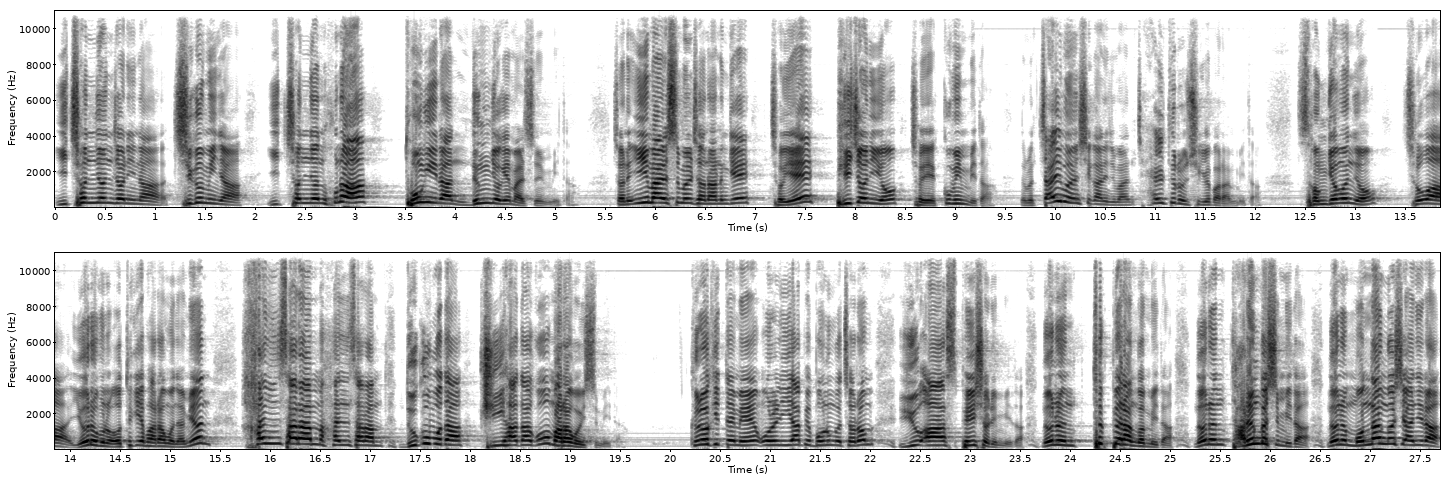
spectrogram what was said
2000년 전이나 지금이냐, 2000년 후나 동일한 능력의 말씀입니다. 저는 이 말씀을 전하는 게 저의 비전이요, 저의 꿈입니다. 여러분 짧은 시간이지만 잘 들어주시길 바랍니다. 성경은요, 저와 여러분을 어떻게 바라보냐면 한 사람 한 사람 누구보다 귀하다고 말하고 있습니다. 그렇기 때문에 오늘 이 앞에 보는 것처럼 you are special입니다. 너는 특별한 겁니다. 너는 다른 것입니다. 너는 못난 것이 아니라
